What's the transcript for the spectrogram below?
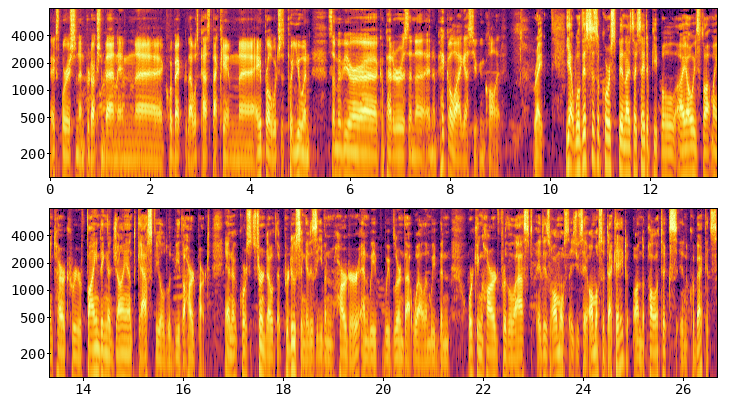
exploration and production ban in uh, Quebec that was passed back in uh, April, which has put you and some of your competitors in a, in a pickle, I guess you can call it. Right. Yeah, well, this has, of course, been, as I say to people, I always thought my entire career finding a giant gas field would be the hard part. And of course, it's turned out that producing it is even harder, and we've, we've learned that well. And we've been working hard for the last, it is almost, as you say, almost a decade on the politics in Quebec. It's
